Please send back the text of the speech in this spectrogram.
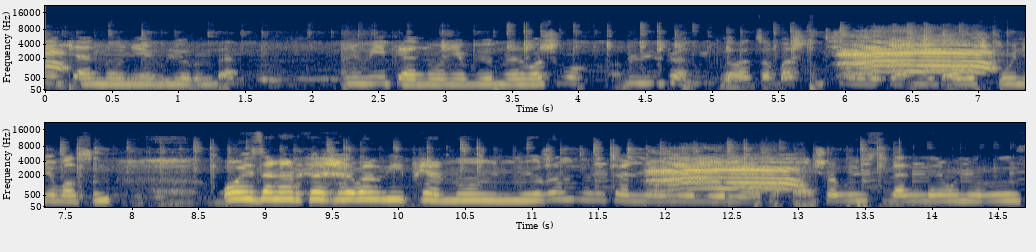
VPN'le oynayabiliyorum ben. Hani VPN'le oynayabiliyorum. Yani başka hani VPN yüklemezsen başka bir şey başka oynayamazsın. O yüzden arkadaşlar ben VPN'le oynuyorum. VPN'le oynayabiliyorum arkadaşlar. Bugün sizlerle oynuyoruz.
